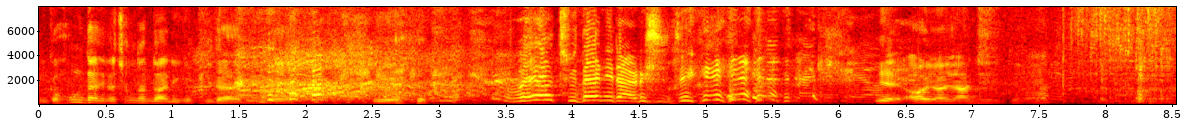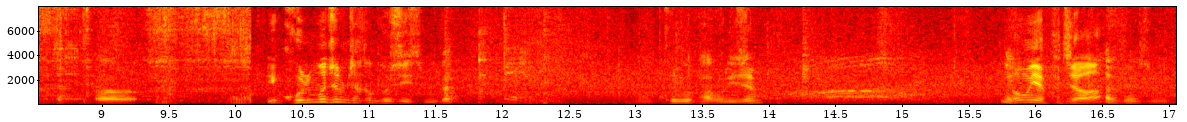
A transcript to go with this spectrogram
그러니까 홍단이나 청단도 아니고 비단인데. 그, 왜요? 주단이라 그러시지? 예, 어, 여기 앉으실 때나. 어, 이 골무 좀 잠깐 볼 수 있습니까? 네. 골무 바구니 좀. 네. 너무 예쁘죠? 아, 그렇습니다.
